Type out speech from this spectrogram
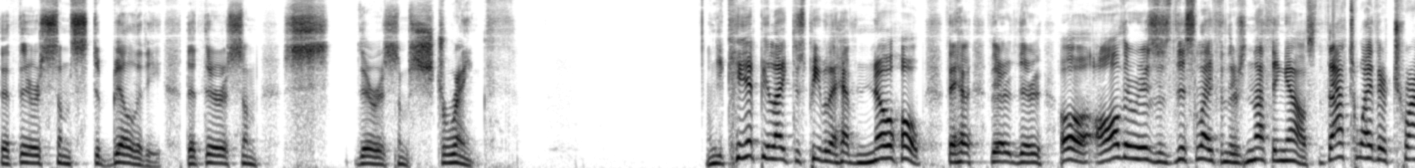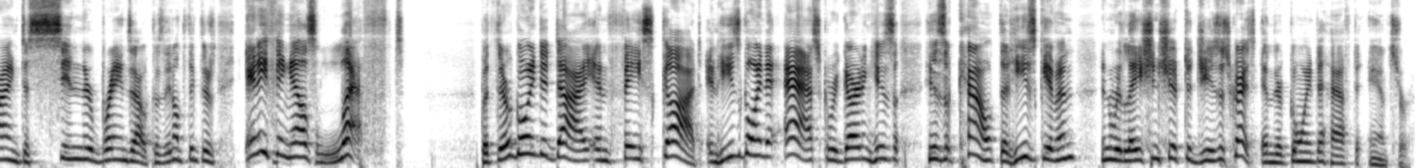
That there is some stability, that there is some there is some strength. And you can't be like those people that have no hope. They have they're they're oh all there is is this life and there's nothing else. That's why they're trying to sin their brains out because they don't think there's anything else left. but they're going to die and face God. And he's going to ask regarding his his account that he's given in relationship to Jesus Christ. And they're going to have to answer.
